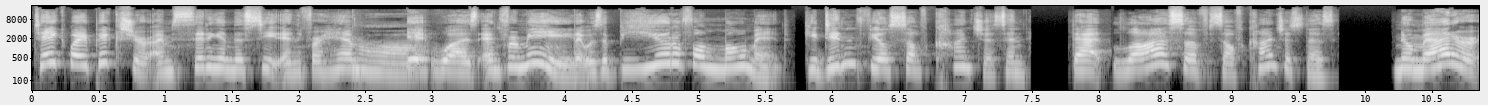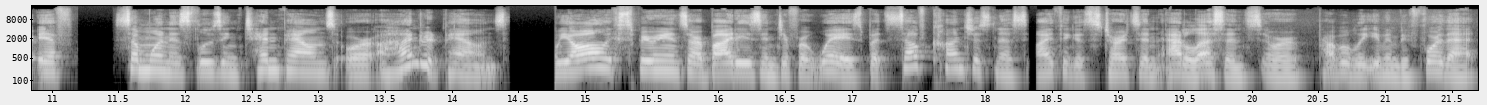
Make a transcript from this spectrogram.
Take my picture. I'm sitting in this seat. And for him, Aww. it was, and for me, it was a beautiful moment. He didn't feel self conscious. And that loss of self consciousness, no matter if someone is losing 10 pounds or 100 pounds, We all experience our bodies in different ways, but self consciousness, I think it starts in adolescence or probably even before that.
